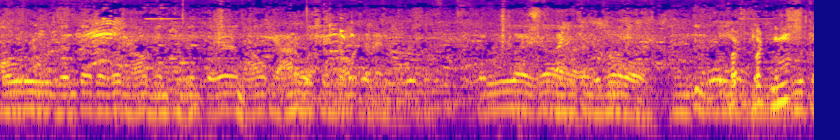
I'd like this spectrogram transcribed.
ಅವರು ಜನತಾದವರು ನಾವು ಅಂತೇವೆ ನಾವು ಯಾರು ಎಲ್ಲ ಈಗ ಬಟ್ ಬಟ್ ನಿಮ್ಮ ಬೂತ್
